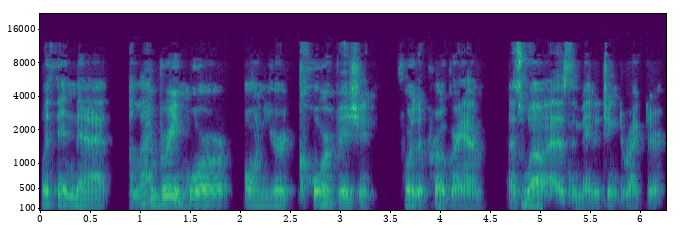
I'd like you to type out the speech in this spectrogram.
within that, elaborate more on your core vision for the program as well as the managing director.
